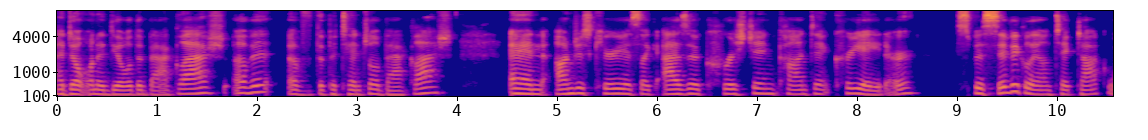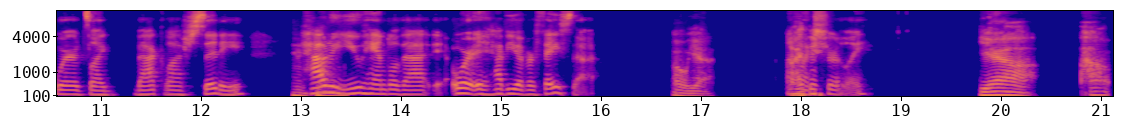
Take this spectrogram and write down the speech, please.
I don't want to deal with the backlash of it, of the potential backlash. And I'm just curious, like as a Christian content creator, specifically on TikTok, where it's like backlash city, mm-hmm. how do mm-hmm. you handle that? Or have you ever faced that? Oh yeah. I'm I like, think, surely. Yeah. Uh,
